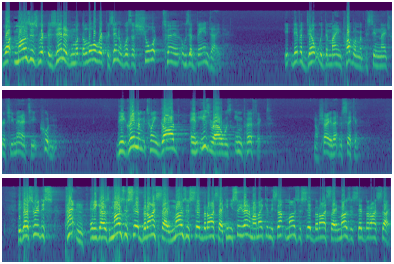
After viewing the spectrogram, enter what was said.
What Moses represented and what the law represented was a short term, it was a band aid. It never dealt with the main problem of the sin nature of humanity. It couldn't. The agreement between God and Israel was imperfect. And I'll show you that in a second. He goes through this pattern and he goes, Moses said, but I say. Moses said, but I say. Can you see that? Am I making this up? Moses said, but I say. Moses said, but I say.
